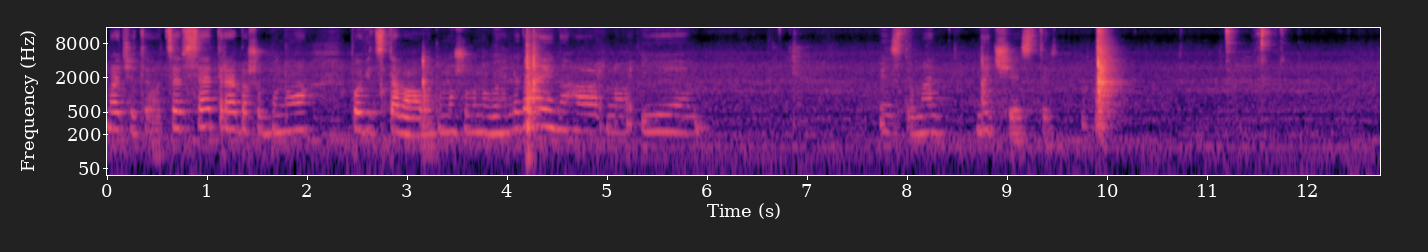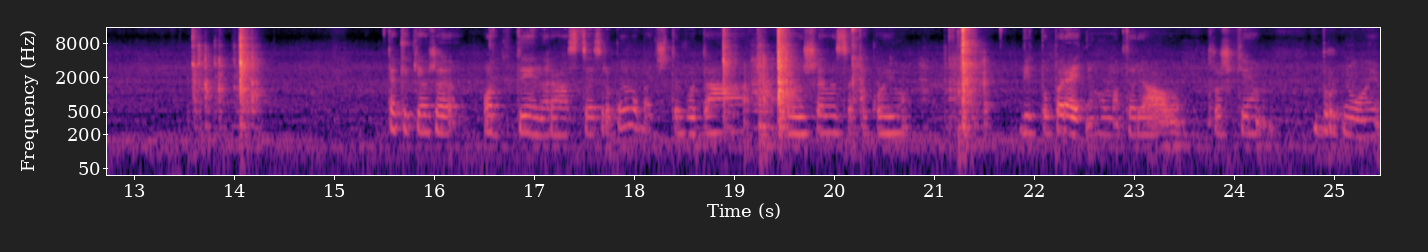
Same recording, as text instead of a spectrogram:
Бачите, це все треба, щоб воно повідставало, тому що воно виглядає негарно і інструмент не чистий. Так як я вже один раз це зробила, бачите, вода залишилася такою від попереднього матеріалу, трошки брудною.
